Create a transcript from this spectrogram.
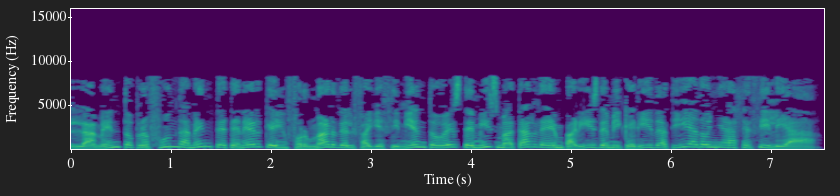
Lamento profundamente tener que informar del fallecimiento este misma tarde en París de mi querida tía doña Cecilia.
